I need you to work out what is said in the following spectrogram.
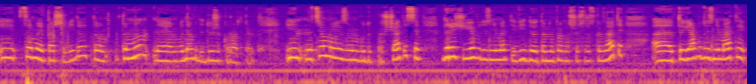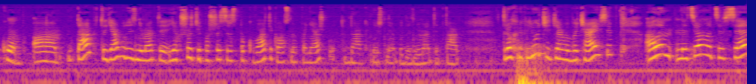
і це моє перше відео, то, тому е, воно буде дуже коротким. І на цьому я з вами буду прощатися. До речі, я буду знімати відео, там, наприклад, щось розказати, е, то я буду знімати комп. А так, то я буду знімати, якщо типу, щось розпакувати, класну поняшку, то так, звісно, я буду знімати так. Трохи глючить, я вибачаюся. Але на цьому це все.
